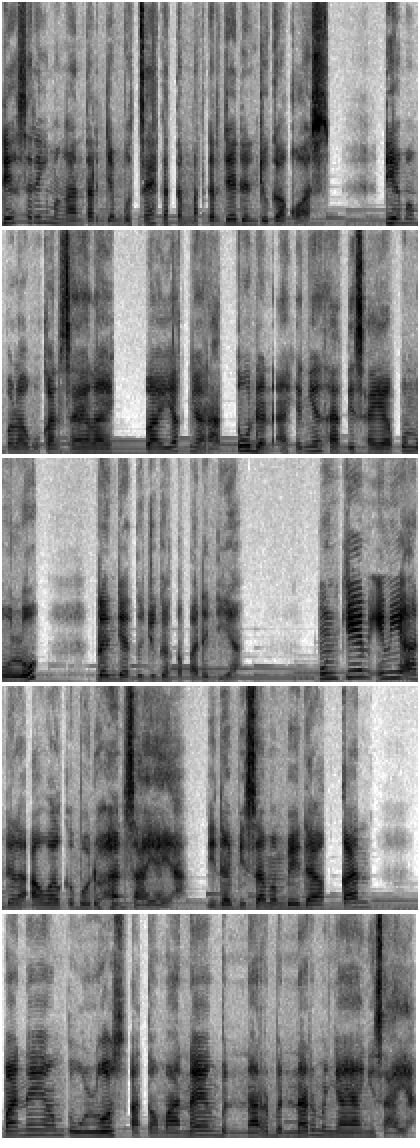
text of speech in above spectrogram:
Dia sering mengantar jemput saya ke tempat kerja dan juga kos. Dia memperlakukan saya layak, layaknya ratu dan akhirnya hati saya pun luluh dan jatuh juga kepada dia. Mungkin ini adalah awal kebodohan saya ya. Tidak bisa membedakan mana yang tulus atau mana yang benar-benar menyayangi saya.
